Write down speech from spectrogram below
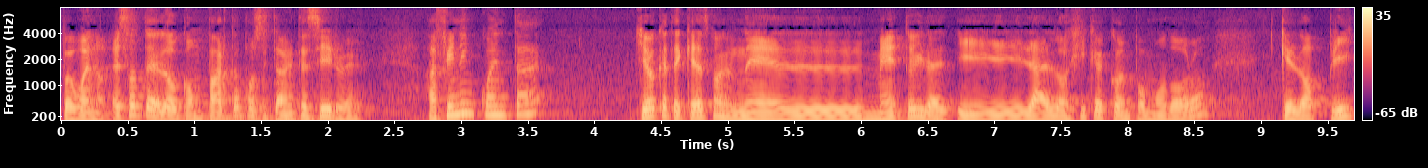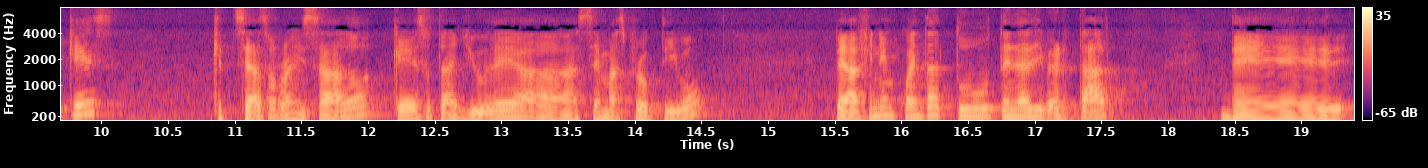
Pues bueno, eso te lo comparto por si también te sirve. A fin en cuenta, quiero que te quedes con el método y la, y la lógica con Pomodoro, que lo apliques, que seas organizado, que eso te ayude a ser más productivo, pero a fin de cuentas tú ten la libertad de,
